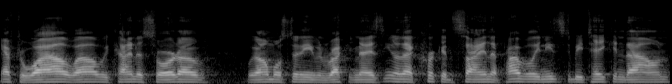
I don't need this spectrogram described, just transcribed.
after a while, well, we kind of sort of, we almost didn't even recognize, you know, that crooked sign that probably needs to be taken down.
